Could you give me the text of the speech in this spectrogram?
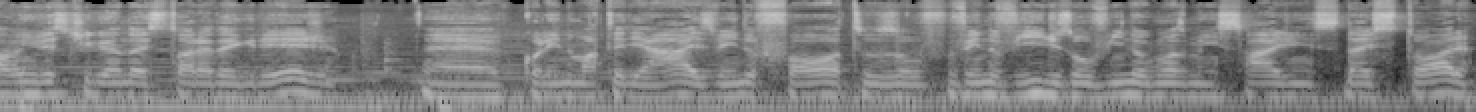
Estava investigando a história da igreja, é, colhendo materiais, vendo fotos, ou vendo vídeos, ouvindo algumas mensagens da história.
